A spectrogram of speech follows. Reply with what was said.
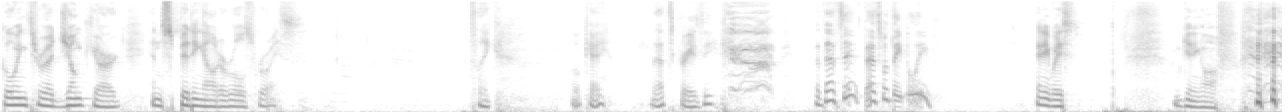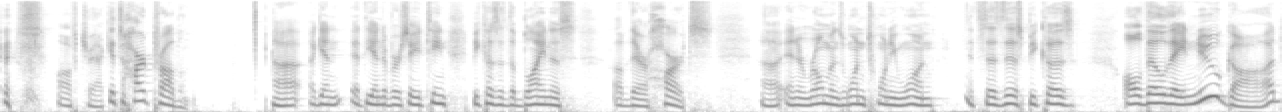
going through a junkyard and spitting out a Rolls Royce. It's like, okay, that's crazy. but that's it. That's what they believe. Anyways, I'm getting off off track. It's a heart problem. Uh, again, at the end of verse 18, because of the blindness of their hearts. Uh, and in Romans 1:21, it says this: because although they knew God,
